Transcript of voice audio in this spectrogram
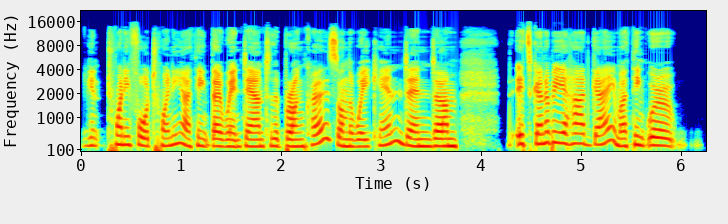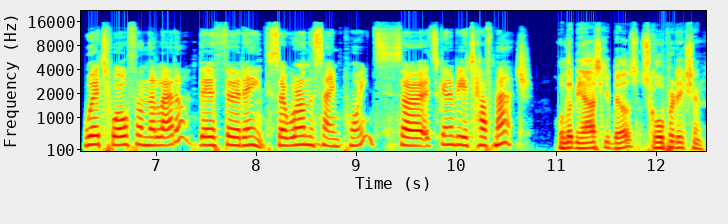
you 24-20. I think they went down to the Broncos on the weekend, and um, it's going to be a hard game. I think we're we're 12th on the ladder. They're 13th, so we're on the same points. So it's going to be a tough match. Well, let me ask you, Bells, score prediction.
